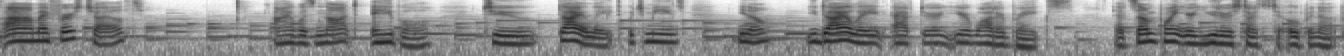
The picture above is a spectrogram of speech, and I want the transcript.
Uh, my first child, I was not able to dilate, which means, you know, you dilate after your water breaks. At some point, your uterus starts to open up.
